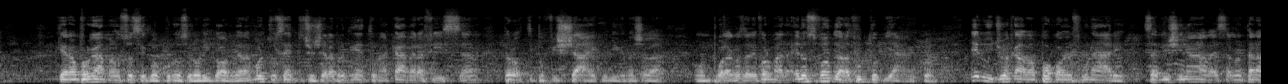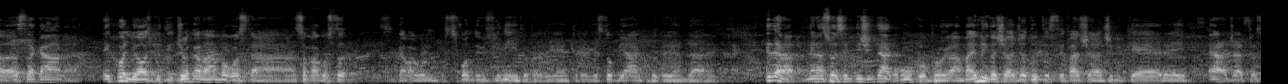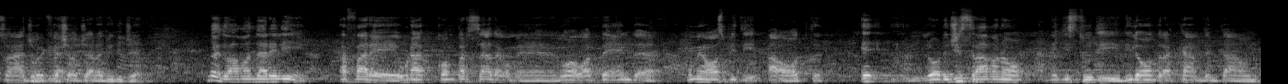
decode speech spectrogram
che era un programma, non so se qualcuno se lo ricorda, era molto semplice, c'era praticamente una camera fissa, però tipo fisheye, quindi che faceva un po' la cosa deformata, e lo sfondo era tutto bianco. E lui giocava un po' come Funari, si avvicinava e si allontanava da sta camera e con gli ospiti giocavamo con sta, insomma, con sta, si chiama col sfondo infinito praticamente, perché sto bianco potevi andare. Ed era nella sua semplicità comunque un programma, e lui faceva già tutte queste facce alla Jim Carrey, era già il personaggio perché faceva già la DJ. Noi dovevamo andare lì a fare una comparsata come nuova band, come ospiti a Hot e lo registravano negli studi di Londra a Camden Town.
